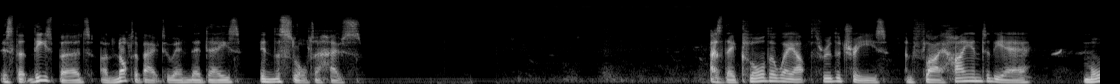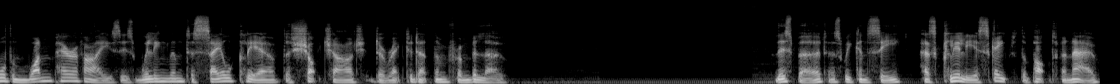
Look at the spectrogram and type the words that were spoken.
is that these birds are not about to end their days in the slaughterhouse. As they claw their way up through the trees and fly high into the air, more than one pair of eyes is willing them to sail clear of the shot charge directed at them from below. This bird, as we can see, has clearly escaped the pot for now.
